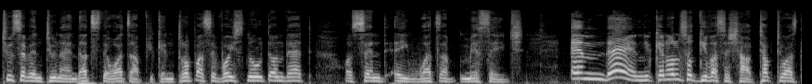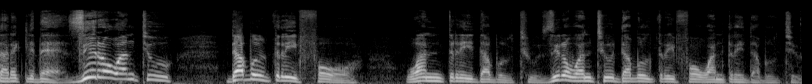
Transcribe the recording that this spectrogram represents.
2729 that's the whatsapp. You can drop us a voice note on that or send a whatsapp message. And then you can also give us a shout. Talk to us directly there. 012 334 1322 012 334 1322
